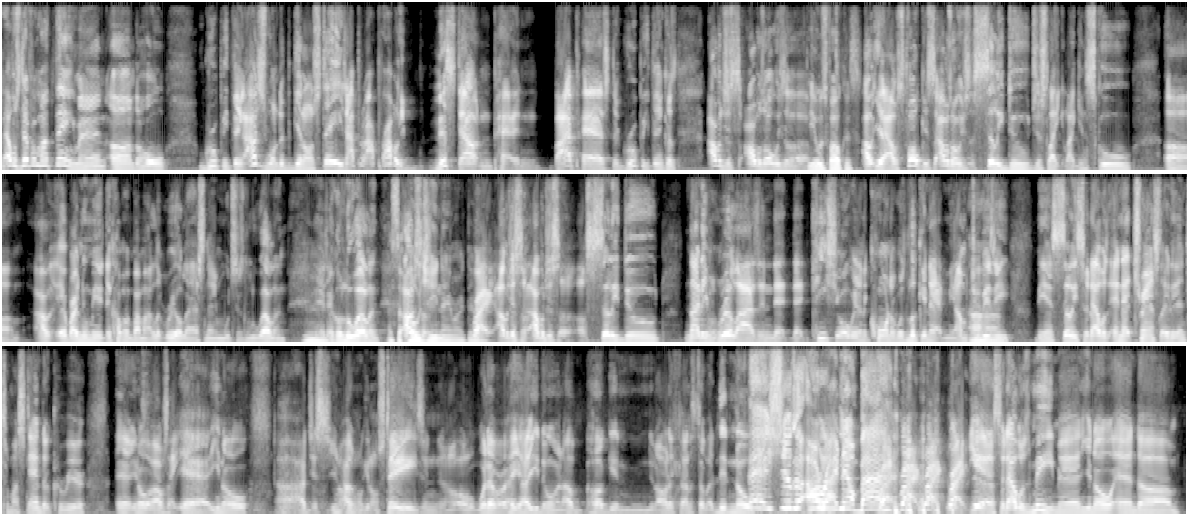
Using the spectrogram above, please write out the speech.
that was never my thing, man. Um, the whole groupie thing. I just wanted to get on stage. I, I probably missed out and, and bypassed the groupie thing because I was just I was always a You was focused. I, yeah I was focused. I was always a silly dude, just like like in school. Um, I, everybody knew me. They call me by my real last name, which is Llewellyn. Yeah, they go Llewellyn. That's an OG a- name right there. Right. I was just a, I was just a, a silly dude, not even realizing that that Keisha over in the corner was looking at me. I'm too Uh-huh. busy being silly. So that was and that translated into my stand up career. And you know, I was like, yeah, you know, uh, I just you know I don't want to get on stage and you know, whatever. Hey, how you doing? I'm hugging, you know, all that kind of stuff. I didn't know. Hey, sugar. All right, now bye. Right, right, right, right. Yeah. So that was me, man. You know, and um,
